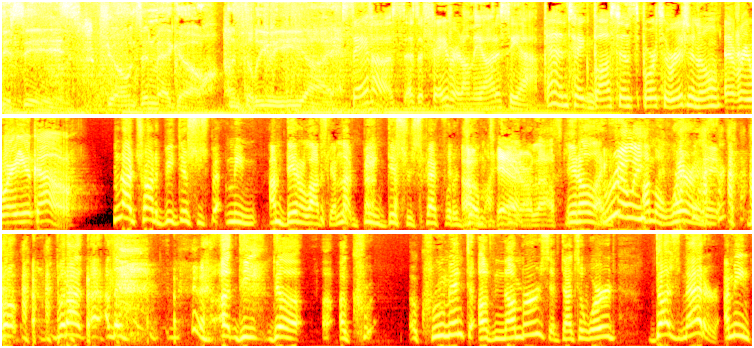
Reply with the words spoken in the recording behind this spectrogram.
This is Jones and Mego on WEEI. Save us as a favorite on the Audacy app and take Boston Sports Original everywhere you go. I'm not trying to be disrespect. I mean, I'm Dan Orlovsky. I'm not being disrespectful to Joe I'm Dan Montana. Orlovsky. You know, like Really? I'm aware of it, but but I, I like uh, the the uh, accru- accruement of numbers, if that's a word, does matter. I mean,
